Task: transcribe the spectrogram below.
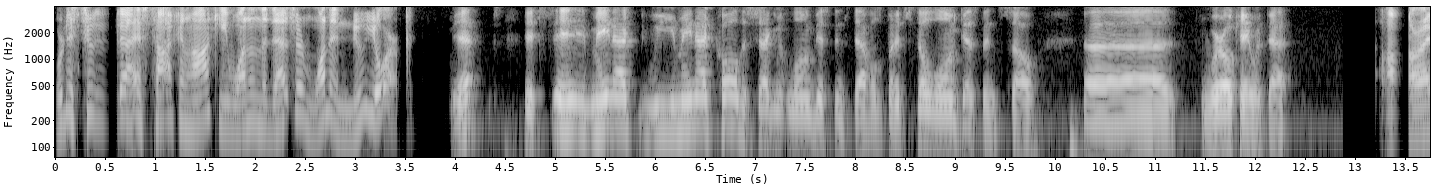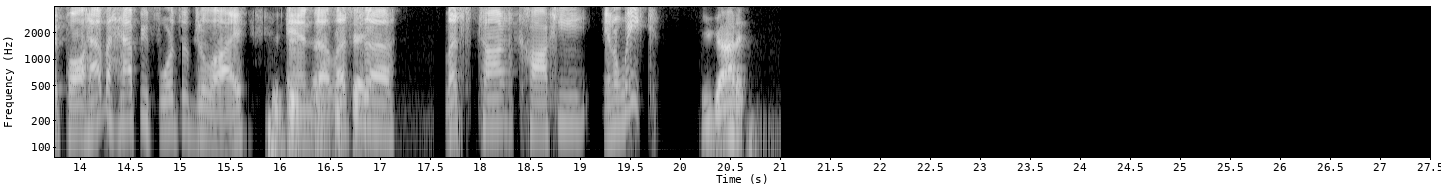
we're just two guys talking hockey. One in the desert, one in New York. Yeah, it's it may not we you may not call the segment long distance devils, but it's still long distance, so uh, we're okay with that. All right, Paul. Have a happy Fourth of July, and uh, let's uh, let's talk hockey in a week. you got it.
